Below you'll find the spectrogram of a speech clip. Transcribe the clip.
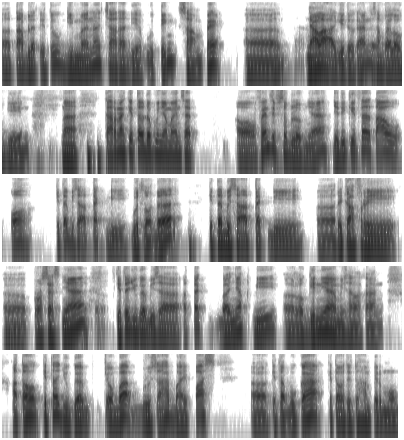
uh, tablet itu gimana cara dia booting sampai uh, nyala gitu kan, Betul. sampai login. Nah, karena kita udah punya mindset ofensif sebelumnya, jadi kita tahu, oh kita bisa attack di bootloader, kita bisa attack di uh, recovery uh, prosesnya, Betul. kita juga bisa attack banyak di uh, loginnya misalkan, atau kita juga coba berusaha bypass uh, kita buka, kita waktu itu hampir mau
